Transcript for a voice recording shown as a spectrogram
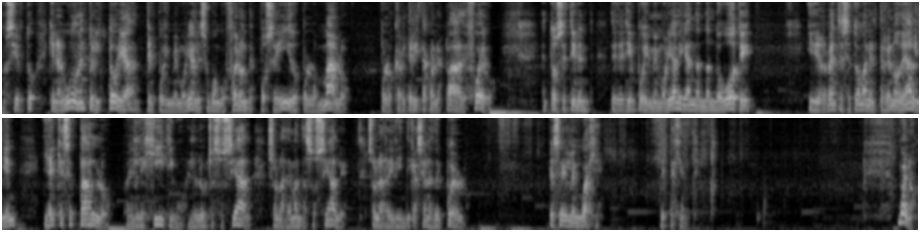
¿no es cierto? Que en algún momento de la historia, tiempos inmemoriales supongo, fueron desposeídos por los malos, por los capitalistas con la espada de fuego. Entonces tienen desde tiempos inmemoriales que andan dando bote y de repente se toman el terreno de alguien y hay que aceptarlo, es legítimo, es la lucha social, son las demandas sociales, son las reivindicaciones del pueblo. Ese es el lenguaje de esta gente. Bueno,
